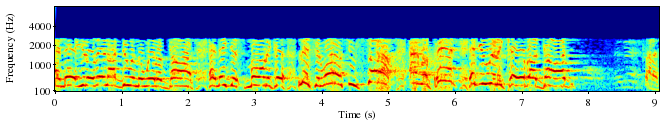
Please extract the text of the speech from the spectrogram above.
and they, you know, they're not doing the will of God and they just moan and go, listen, why don't you shut up and repent if you really care about God? Try to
